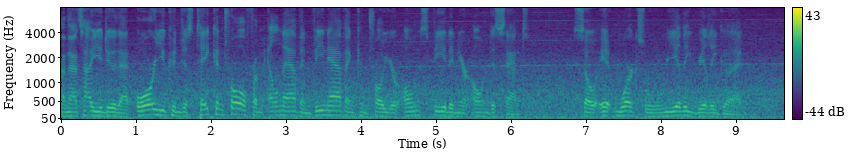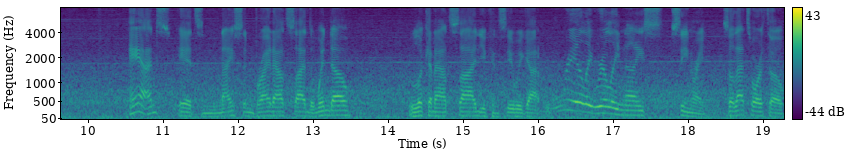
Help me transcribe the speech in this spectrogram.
And that's how you do that. Or you can just take control from LNAV and VNAV and control your own speed and your own descent. So it works really, really good. And it's nice and bright outside the window. Looking outside, you can see we got really, really nice scenery. So that's ortho.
